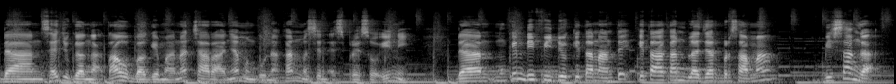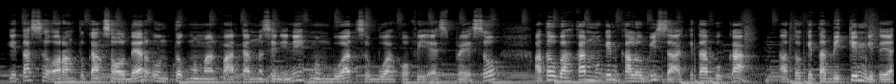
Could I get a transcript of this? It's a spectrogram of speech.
dan saya juga nggak tahu bagaimana caranya menggunakan mesin espresso ini. Dan mungkin di video kita nanti kita akan belajar bersama bisa nggak kita seorang tukang solder untuk memanfaatkan mesin ini membuat sebuah kopi espresso atau bahkan mungkin kalau bisa kita buka atau kita bikin gitu ya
